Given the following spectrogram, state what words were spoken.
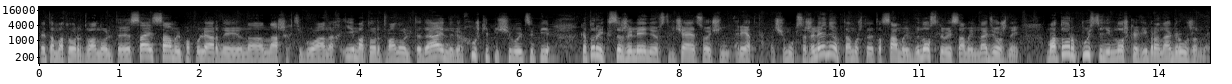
Это мотор 2.0 TSI, самый популярный на наших Тигуанах. И мотор 2.0 TDI на верхушке пищевой цепи, который, к сожалению, встречается очень редко. Почему, к сожалению? Потому что это самый выносливый, самый надежный мотор, пусть и немножко вибронагруженный.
